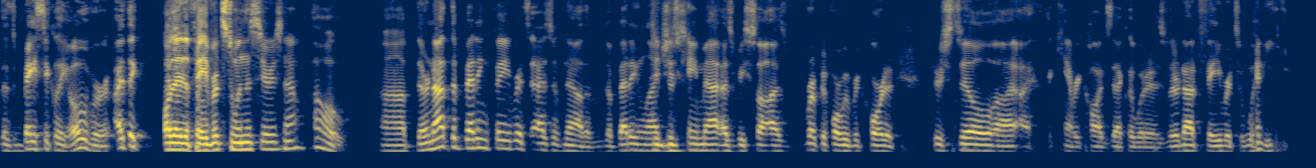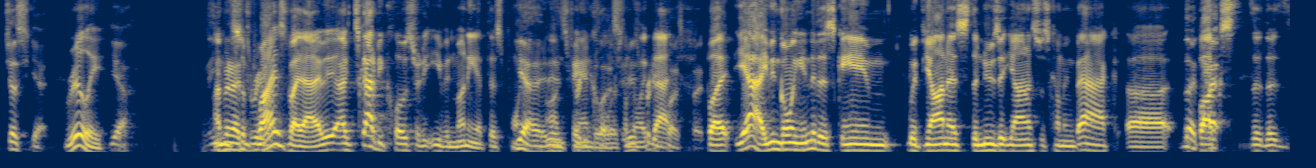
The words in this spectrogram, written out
that's basically over. I think are they the favorites to win the series now? Oh, uh, they're not the betting favorites as of now. The, the betting line Did just you... came out as we saw as right before we recorded. They're still uh, I, can't recall exactly what it is. They're not favored to win just yet. Really? Yeah. Even I'm surprised three. by that. I mean, it's got to be closer to even money at this point. Yeah, it on is FanDuel or something like that. Close, but. but. yeah, even going into this game with Giannis, the news that Giannis was coming back, uh, the Look, Bucks, I, the, the,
